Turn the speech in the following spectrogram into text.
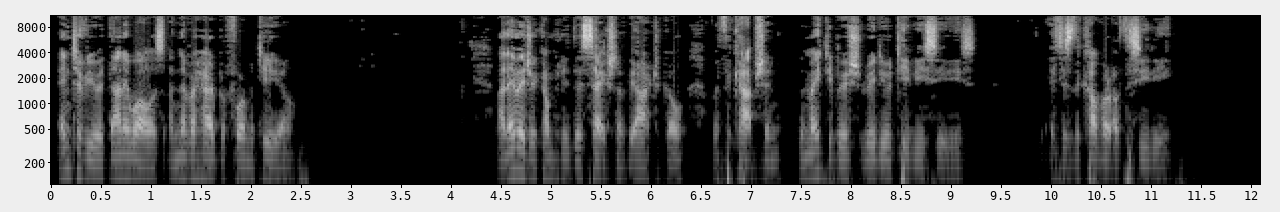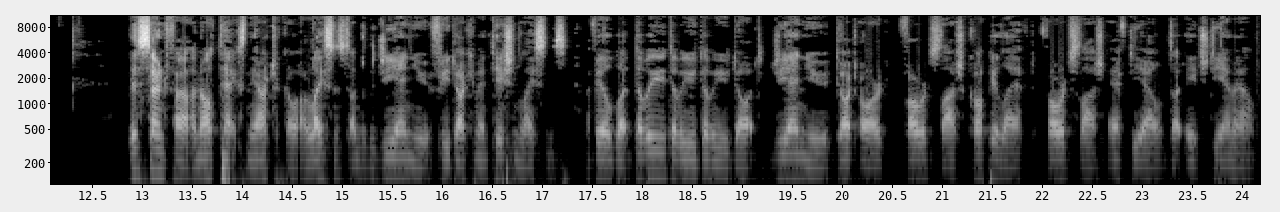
Interview with Danny Wallace and never heard before material. An image accompanied this section of the article with the caption The Mighty Boosh Radio TV Series. It is the cover of the CD. This sound file and all text in the article are licensed under the GNU Free Documentation License, available at www.gnu.org forward slash copyleft forward slash fdl.html.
